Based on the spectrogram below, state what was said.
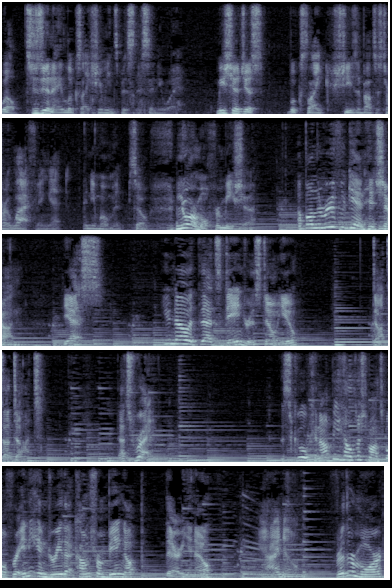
Well, Shizune looks like she means business anyway. Misha just looks like she's about to start laughing at any moment, so normal for Misha. Up on the roof again, Hicchan. Yes. You know that's dangerous, don't you? Dot dot dot. That's right. The school cannot be held responsible for any injury that comes from being up there, you know? Yeah, I know. Furthermore,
